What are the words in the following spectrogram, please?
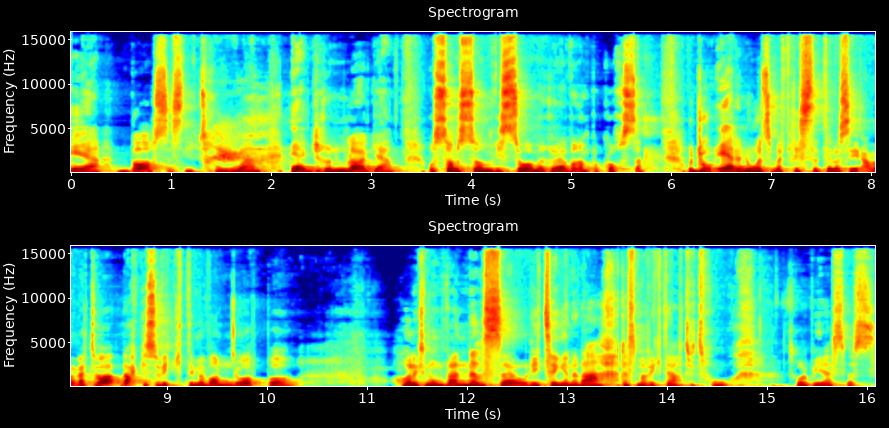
er basisen, troen er grunnlaget. Og sånn som vi så med røveren på korset. Og Da er det noen som er fristet til å si ja, men vet du hva, det er ikke så viktig med vanndåp og, og liksom omvendelse og de tingene der. Det som er viktig, er at du tror. Tror du på Jesus?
